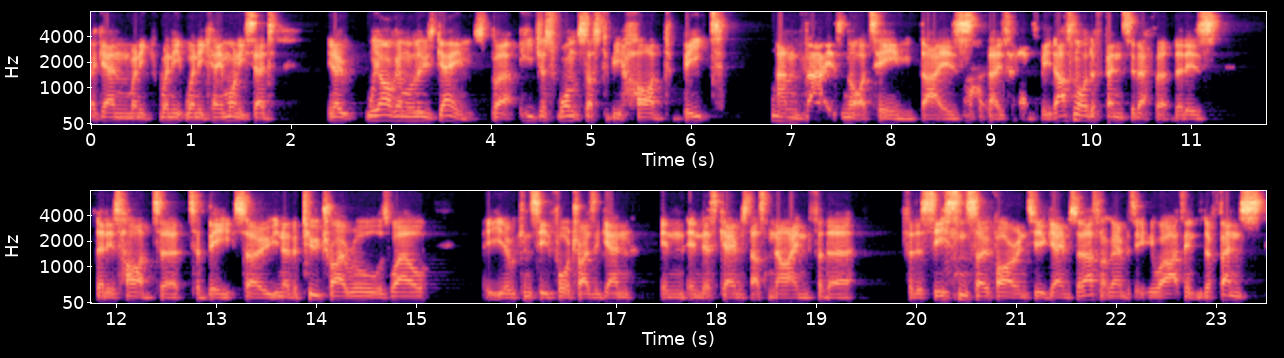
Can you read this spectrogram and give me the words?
again when he when he when he came on, he said, you know, we are going to lose games, but he just wants us to be hard to beat. Hmm. and that is not a team that is that is hard to beat. That's not a defensive effort that is that is hard to to beat. So you know the two try rule as well. You know we concede four tries again in in this game, so that's nine for the for the season so far in two games. So that's not going particularly well. I think the defence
